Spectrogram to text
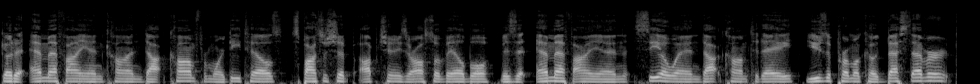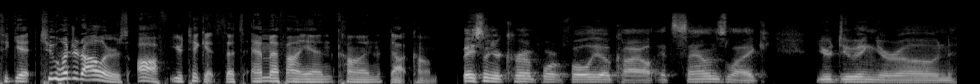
Go to mfincon.com for more details. Sponsorship opportunities are also available. Visit mfincon.com today. Use the promo code best ever to get $200 off your tickets. That's mfincon.com. Based on your current portfolio, Kyle, it sounds like you're doing your own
